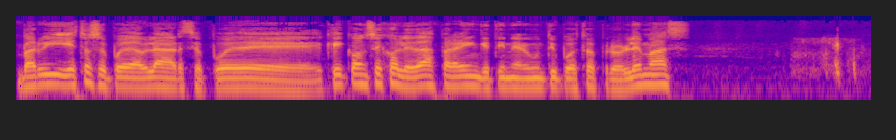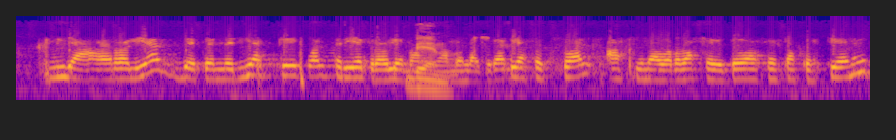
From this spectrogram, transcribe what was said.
Barbie, ¿esto se puede hablar? ¿Se puede...? ¿Qué consejos le das para alguien que tiene algún tipo de estos problemas? Mira, en realidad dependería qué, cuál sería el problema. Digamos, la terapia sexual hace un abordaje de todas estas cuestiones,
